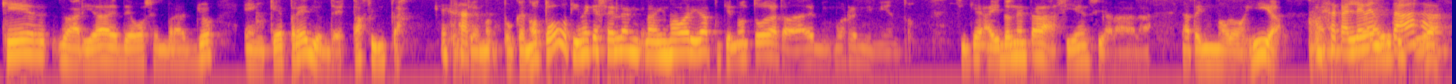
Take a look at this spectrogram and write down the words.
¿qué variedades debo sembrar yo en qué predios de esta finca? Exacto. Porque no, todo tiene que ser la, misma variedad, porque no toda te va a dar el mismo rendimiento. Así que ahí es donde entra la ciencia, la, la, la tecnología. Y sacarle ventaja,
